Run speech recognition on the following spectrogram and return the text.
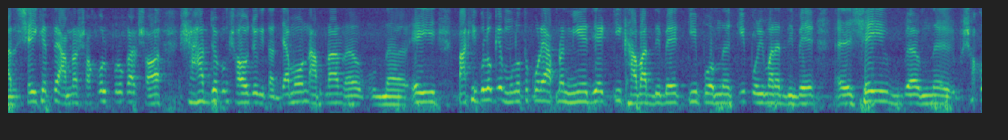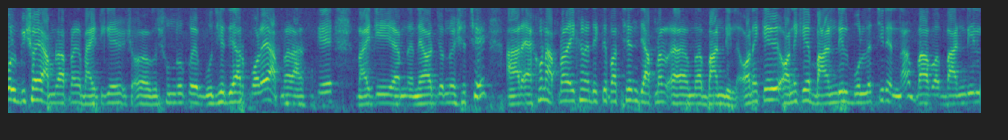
আর সেই ক্ষেত্রে আমরা সকল প্রকার সাহায্য এবং সহযোগিতা, যেমন আপনার এই পাখিগুলোকে মূলত করে আপনার নিয়ে যে কি খাবার দিবে, কি কি পরিমাণে দিবে? সেই সকল বিষয়ে আমরা আপনার ভাইটিকে সুন্দর করে বুঝিয়ে দেওয়ার পরে আপনার আজকে ভাইটি নেওয়ার জন্য এসেছে। আর এখন আপনারা এখানে দেখতে পাচ্ছেন যে আপনার বান্ডিল। অনেকে অনেকে বান্ডিল বললে চিনেন না বা বান্ডিল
